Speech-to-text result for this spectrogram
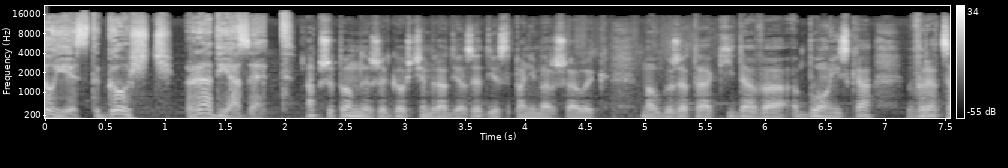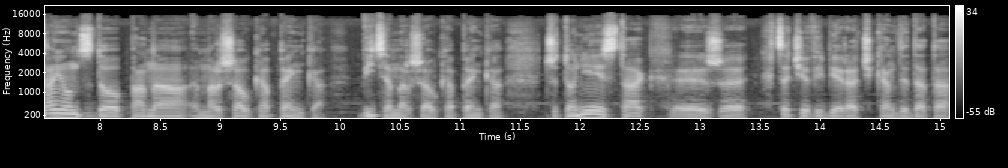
To jest gość Radia Z. A przypomnę, że gościem Radia Z jest pani marszałek Małgorzata Kidawa-Błońska. Wracając do pana marszałka Pęka, wicemarszałka Pęka, czy to nie jest tak, e, że chcecie wybierać kandydata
